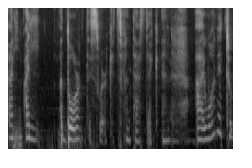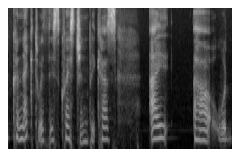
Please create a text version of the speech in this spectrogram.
Uh, I, I adore this work. It's fantastic. And I wanted to connect with this question because I uh, would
